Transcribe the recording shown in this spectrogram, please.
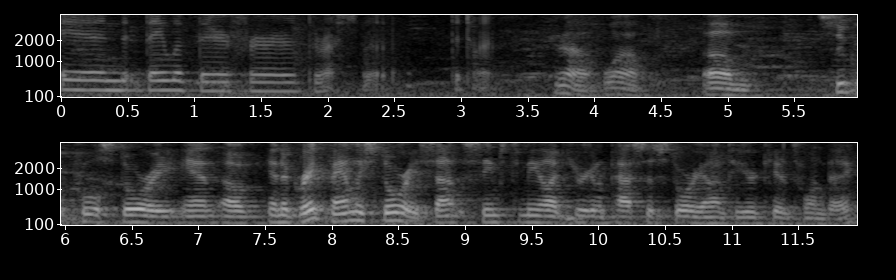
And they lived there for the rest of the, the time. Yeah, wow. Um, super cool story and uh, and a great family story. Sounds, seems to me like you're going to pass this story on to your kids one day.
